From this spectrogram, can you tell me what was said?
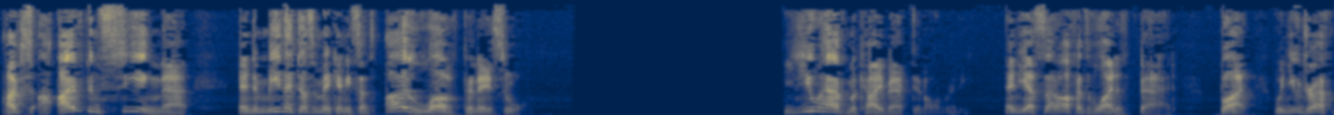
I've I've been seeing that, and to me that doesn't make any sense. I love Penei Sewell you have Mekhi Becton already. And yes, that offensive line is bad. But when you draft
